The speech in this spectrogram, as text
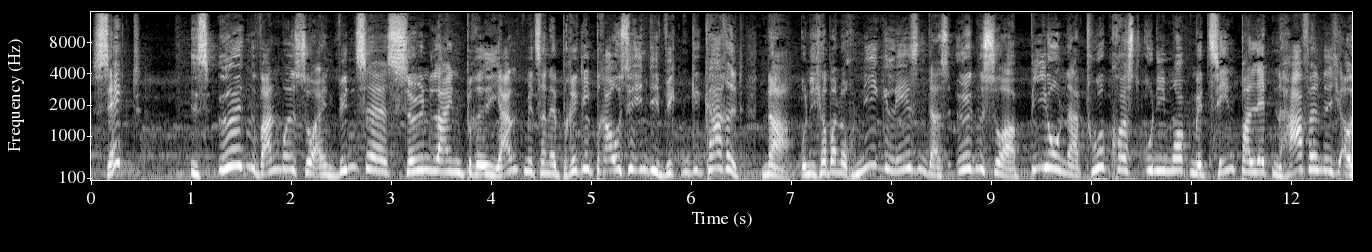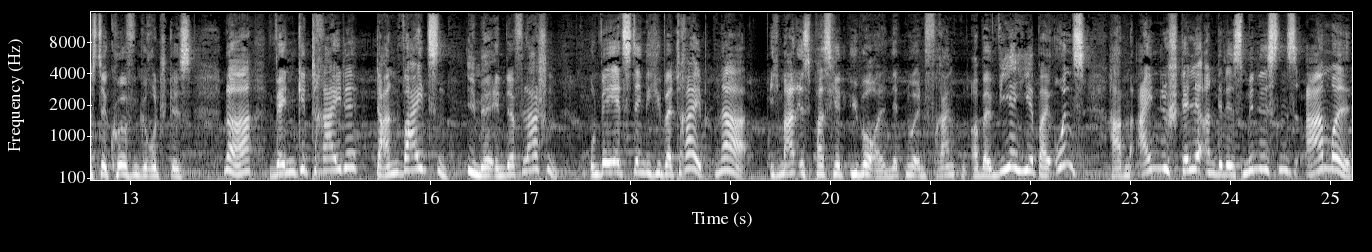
Sekt? Ist irgendwann mal so ein Winzer Söhnlein brillant mit seiner Brickelbrause in die Wicken gekarrt. Na, und ich habe noch nie gelesen, dass irgend so ein Bio-Naturkost-Unimog mit 10 Paletten Hafermilch aus der Kurven gerutscht ist. Na, wenn Getreide, dann Weizen. Immer in der Flaschen. Und wer jetzt denkt, ich übertreibe, na, ich meine, es passiert überall, nicht nur in Franken. Aber wir hier bei uns haben eine Stelle, an der das mindestens einmal,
